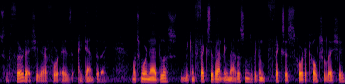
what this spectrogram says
So the third issue, therefore, is identity. Much more nebulous. We can fix the veterinary medicines, we can fix this horticultural issue,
